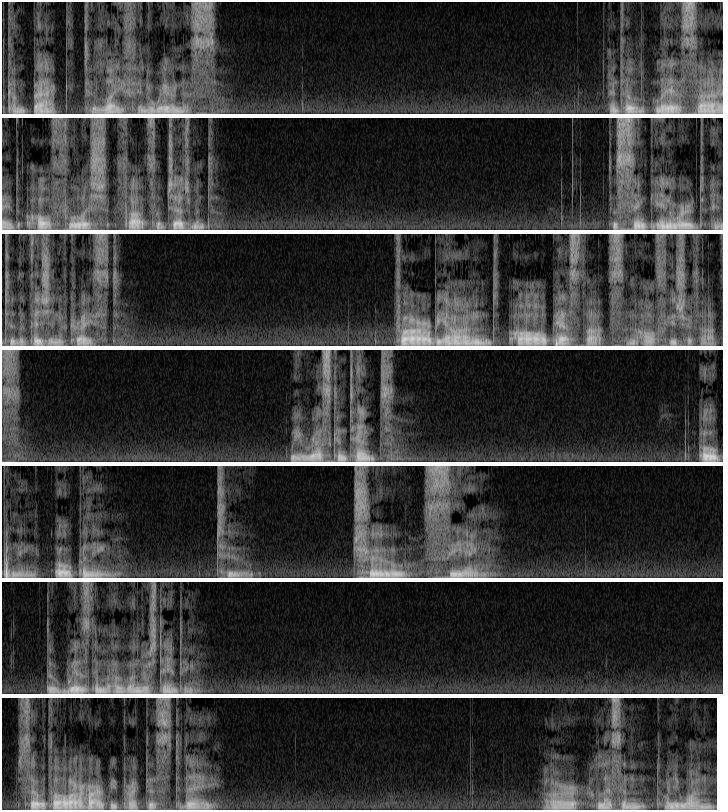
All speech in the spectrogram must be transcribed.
to come back to life in awareness. And to lay aside all foolish thoughts of judgment. To sink inward into the vision of Christ, far beyond all past thoughts and all future thoughts. We rest content, opening, opening to true seeing. The wisdom of understanding. So with all our heart we practice today our lesson 21.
